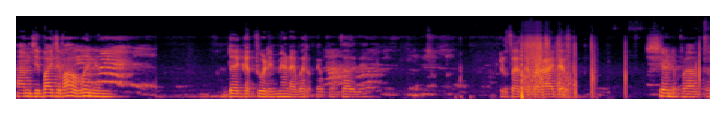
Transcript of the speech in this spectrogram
आमचे बायचे भाऊ बहिणी डोक्यात थोडी मेढा बरं काय पण चालू द्या. इकडं चालते बघा आज्यात शेंडफळ आमचं.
